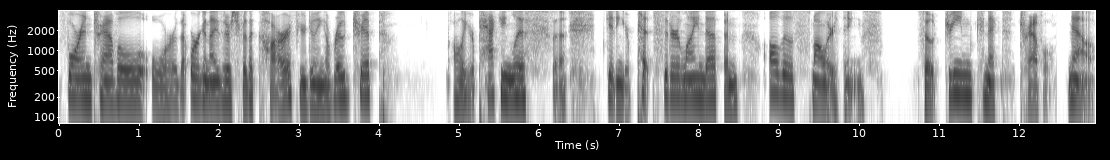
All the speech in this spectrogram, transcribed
foreign travel or the organizers for the car if you're doing a road trip, all your packing lists, uh, getting your pet sitter lined up, and all those smaller things. So, dream, connect, travel. Now,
